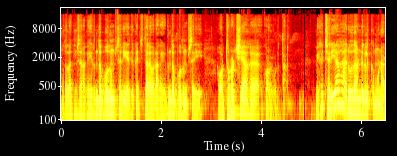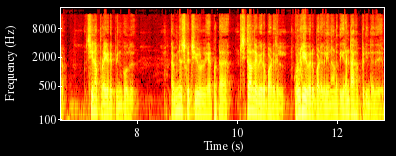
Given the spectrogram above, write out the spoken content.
முதலமைச்சராக இருந்தபோதும் சரி எதிர்க்கட்சி தலைவராக இருந்தபோதும் சரி அவர் தொடர்ச்சியாக குரல் கொடுத்தார். மிகச் சரியாக அறுபது ஆண்டுகளுக்கு முன்னர் சீன படையெடுப்பின் போது கம்யூனிஸ்ட் கட்சியில் ஏற்பட்ட சித்தாந்த வேறுபாடுகள் கொள்கை வேறுபாடுகளினால் அது இரண்டாக பிரிந்தது.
